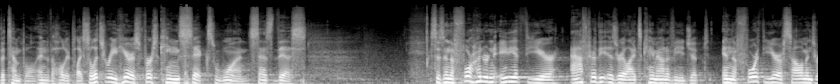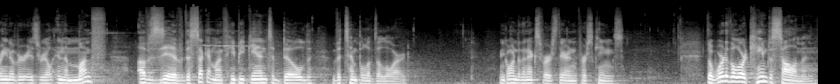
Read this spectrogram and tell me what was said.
the temple, into the holy place. So let's read here as 1 Kings 6 1 says this. It says, In the 480th year after the Israelites came out of Egypt, in the fourth year of Solomon's reign over Israel, in the month of Ziv, the second month, he began to build the temple of the Lord. And go on to the next verse there in 1 Kings. The word of the Lord came to Solomon.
